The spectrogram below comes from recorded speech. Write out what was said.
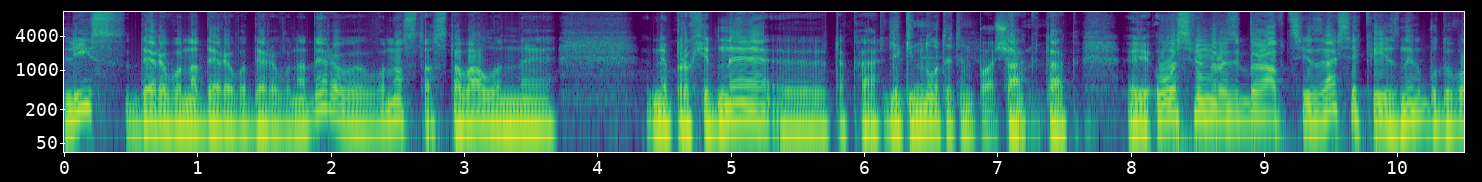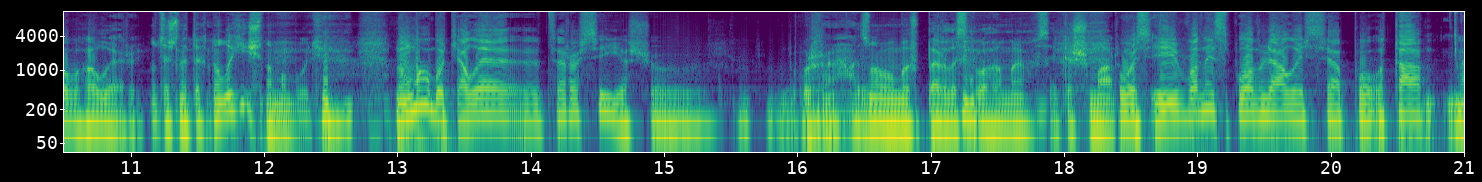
ліс, дерево на дерево, дерево на дерево, воно ставало не, непрохідне, е, така. Для кінноти, тим паче. Так, так. Е, Ось він розбирав ці засіки і з них будував галери. Ну це ж не технологічно, мабуть. Ну, мабуть, але це Росія, що Боже, знову ми вперлись рогами в цей кошмар. Ось і вони сплавлялися по ота е,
